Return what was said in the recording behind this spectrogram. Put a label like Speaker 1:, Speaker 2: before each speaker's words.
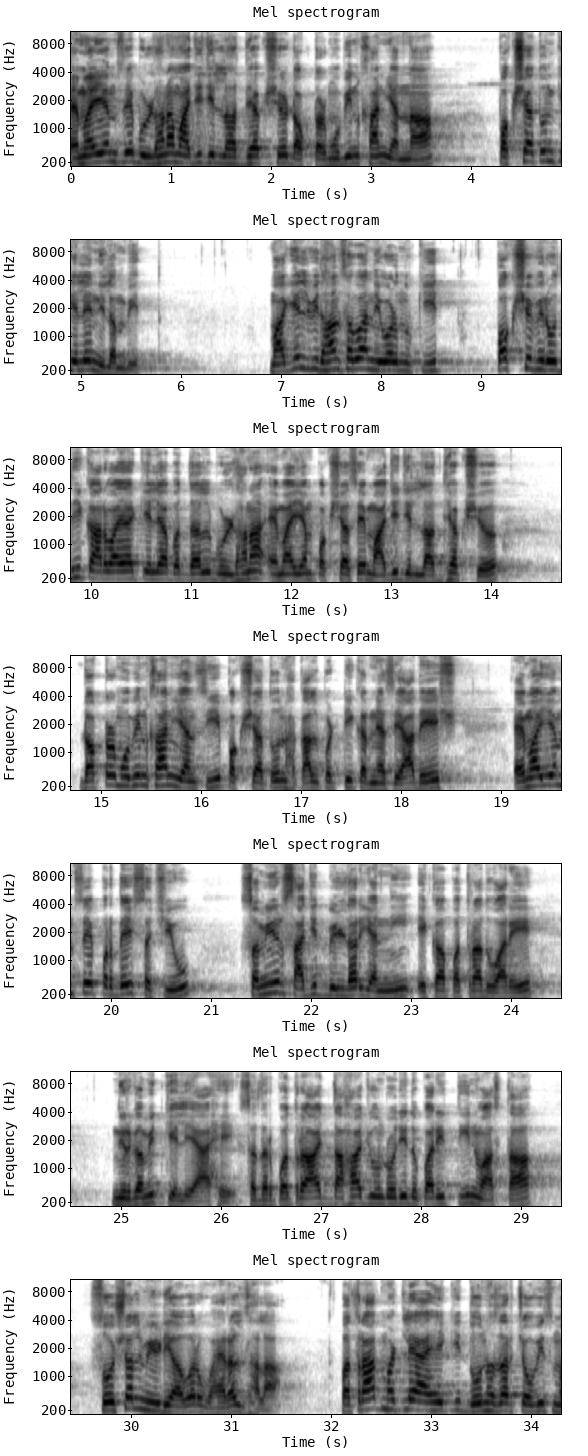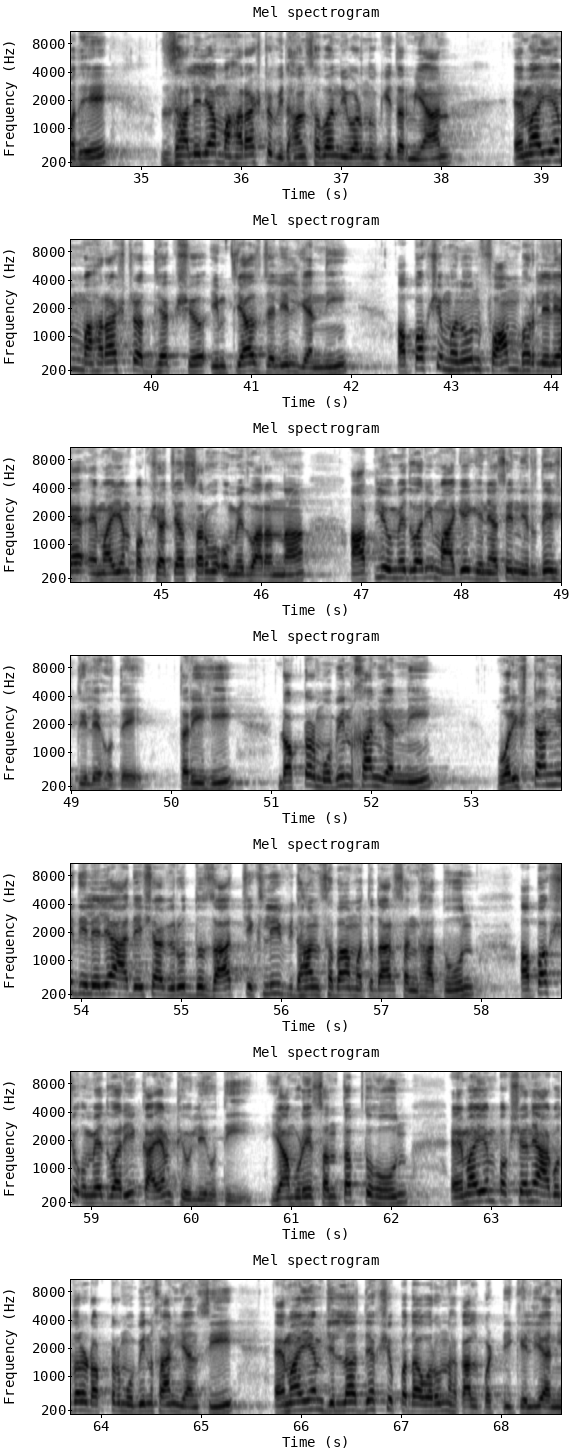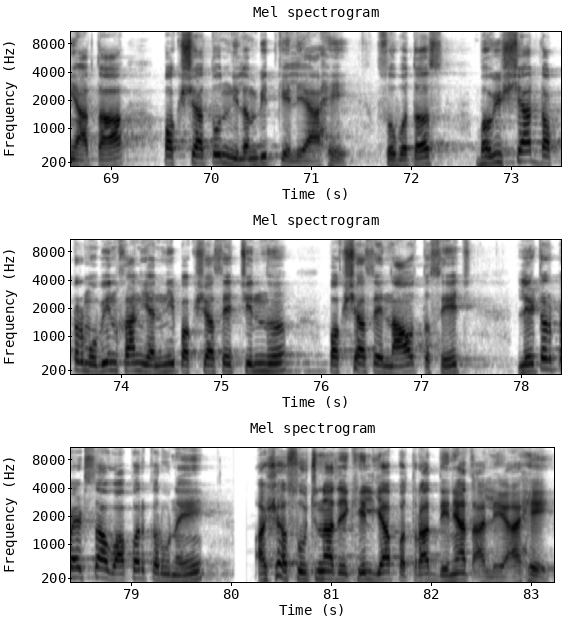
Speaker 1: M I एमचे Buldhana माजी जिल्हाध्यक्ष doctor मुबीन खान यांना पक्षातून केले निलंबित. मागील विधानसभा निवडणुकीत पक्षविरोधी कारवाया केल्याबद्दल बुलढाणा एम आय एम पक्षाचे माजी जिल्हाध्यक्ष डॉक्टर मुबीन खान यांची पक्षातून हकालपट्टी करण्याचे आदेश एम आय एमचे प्रदेश सचिव समीर साजिद बिल्डर यांनी एका पत्राद्वारे निर्गमित केले आहे. सदर पत्र आज दहा जून रोजी दुपारी तीन वाजता सोशल मीडियावर व्हायरल झाला. पत्रात म्हटले आहे की दोन हजार चोवीसमध्ये झालेल्या महाराष्ट्र विधानसभा निवडणुकीदरम्यान एम आय एम महाराष्ट्र अध्यक्ष इम्तियाज जलील यांनी अपक्ष म्हणून फॉर्म भरलेल्या एम आय एम पक्षाच्या सर्व उमेदवारांना आपली उमेदवारी मागे घेण्याचे निर्देश दिले होते. तरीही डॉक्टर मोबीन खान यांनी वरिष्ठांनी दिलेल्या आदेशाविरुद्ध जात चिखली विधानसभा मतदारसंघातून अपक्ष उमेदवारी कायम ठेवली होती. यामुळे संतप्त होऊन एम आय एम पक्षाने अगोदर डॉक्टर मुबीन खान यांची एम आय एम जिल्हाध्यक्ष पदावरून हकालपट्टी केली आणि आता पक्षातून निलंबित केले आहे. सोबतच भविष्यात डॉक्टर मुबीन खान यांनी पक्षाचे चिन्ह पक्षाचे नाव तसेच लेटरपॅडचा वापर करू नये अशा सूचना देखील या पत्रात देण्यात आले आहे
